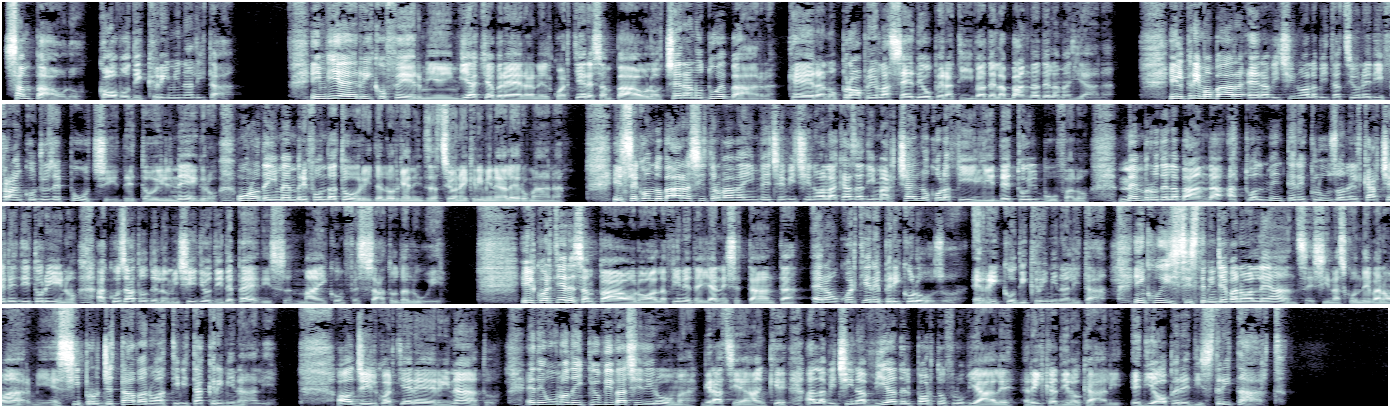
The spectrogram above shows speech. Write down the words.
San Paolo, covo di criminalità. In via Enrico Fermi e in via Chiabrera, nel quartiere San Paolo, c'erano due bar che erano proprio la sede operativa della banda della Magliana. Il primo bar era vicino all'abitazione di Franco Giuseppucci, detto il Negro, uno dei membri fondatori dell'organizzazione criminale romana. Il secondo bar si trovava invece vicino alla casa di Marcello Colafigli, detto il Bufalo, membro della banda attualmente recluso nel carcere di Torino, accusato dell'omicidio di De Pedis, mai confessato da lui. Il quartiere San Paolo, alla fine degli anni 70, era un quartiere pericoloso e ricco di criminalità, in cui si stringevano alleanze, si nascondevano armi e si progettavano attività criminali. Oggi il quartiere è rinato ed è uno dei più vivaci di Roma, grazie anche alla vicina Via del Porto Fluviale, ricca di locali e di opere di street art.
